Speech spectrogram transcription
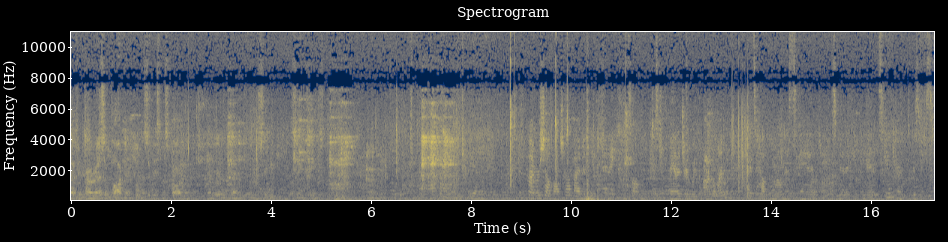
having her as a partner, as a business partner, and we're kind of doing the same, same things. I'm Rochelle Balchop. I'm an independent consultant district manager with Arbonne. It's a health and wellness and cosmetic and skincare business.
